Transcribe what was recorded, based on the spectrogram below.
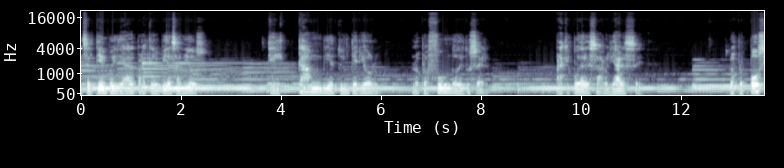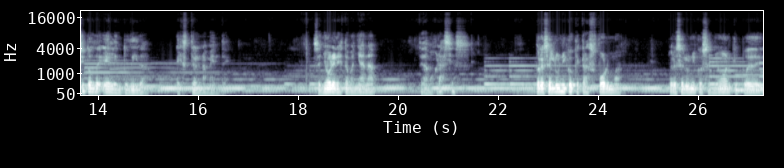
Es el tiempo ideal para que le pidas a Dios que Él cambie tu interior, lo profundo de tu ser, para que pueda desarrollarse los propósitos de Él en tu vida externamente. Señor, en esta mañana te damos gracias. Tú eres el único que transforma Tú eres el único Señor que puede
